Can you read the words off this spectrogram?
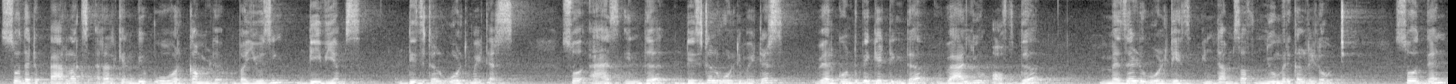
So that parallax error can be overcome by using DVMs, digital voltmeters. So as in the digital voltmeters, we are going to be getting the value of the measured voltage in terms of numerical readout. So then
